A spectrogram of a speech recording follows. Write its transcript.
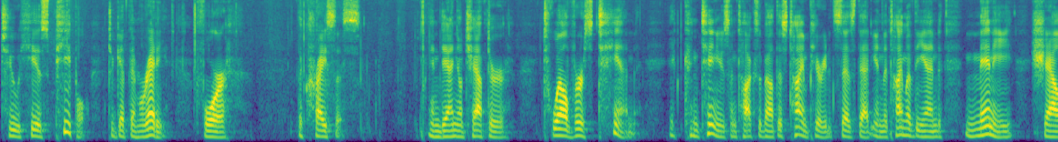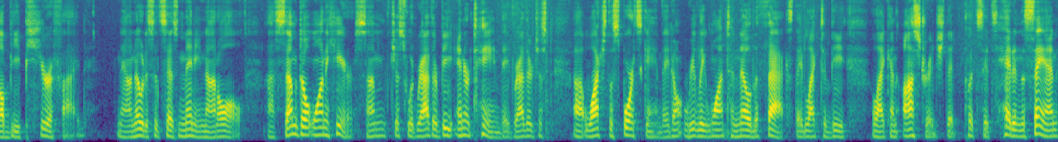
to his people to get them ready for the crisis. In Daniel chapter 12, verse 10, it continues and talks about this time period. It says that in the time of the end, many shall be purified. Now, notice it says many, not all. Uh, some don't want to hear. Some just would rather be entertained. They'd rather just uh, watch the sports game. They don't really want to know the facts. They'd like to be like an ostrich that puts its head in the sand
